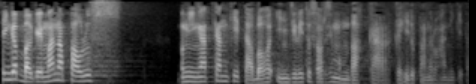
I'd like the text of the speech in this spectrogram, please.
Sehingga bagaimana Paulus mengingatkan kita bahwa Injil itu seharusnya membakar kehidupan rohani kita.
